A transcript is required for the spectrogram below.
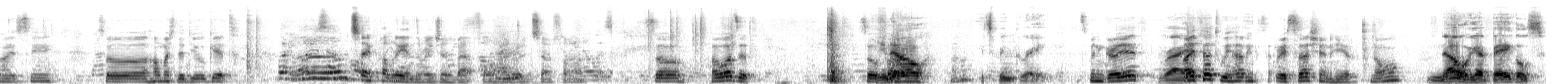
I see. So how much did you get? Uh, I would say probably in the region of about 400 so far. So how was it? So You far? know, Huh? it's been great. It's been great. Right. I thought we're having recession here. No. No, we got bagels.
